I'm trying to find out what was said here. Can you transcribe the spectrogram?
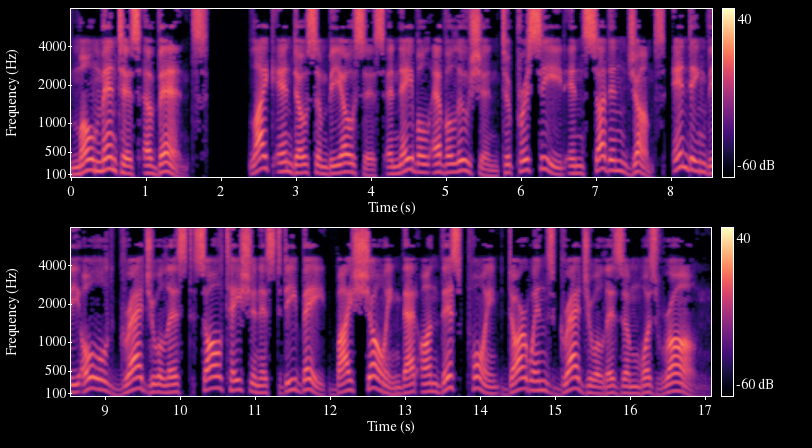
momentous events like endosymbiosis enable evolution to proceed in sudden jumps, ending the old gradualist-saltationist debate by showing that on this point Darwin's gradualism was wrong.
